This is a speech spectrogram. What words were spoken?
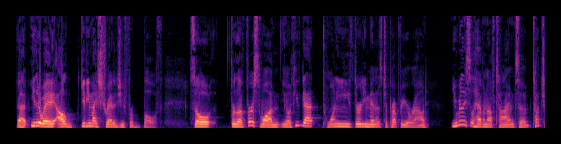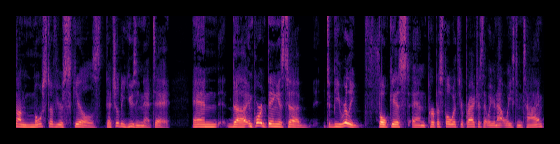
Uh, either way, I'll give you my strategy for both. So for the first one, you know, if you've got 20, 30 minutes to prep for your round, you really still have enough time to touch on most of your skills that you'll be using that day. And the important thing is to to be really focused and purposeful with your practice that way you're not wasting time.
